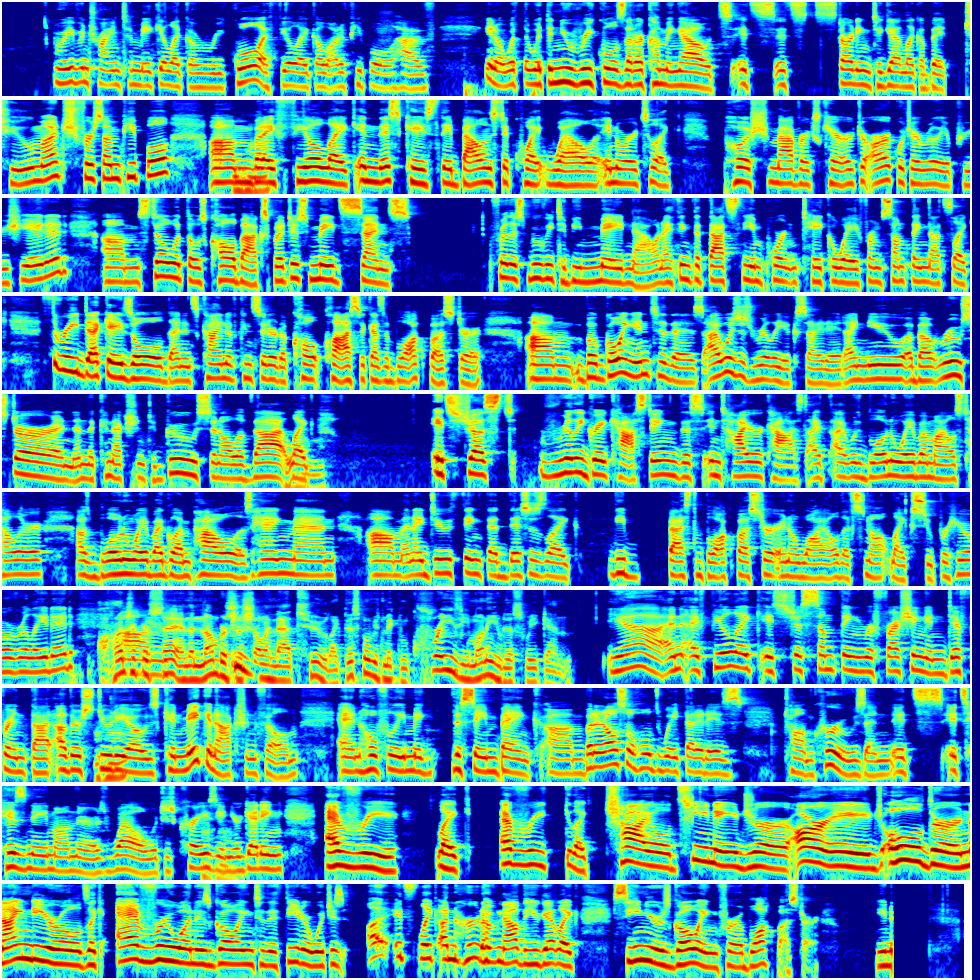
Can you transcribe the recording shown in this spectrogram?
or even trying to make it like a requel. I feel like a lot of people have, you know, with the with the new requels that are coming out, it's it's starting to get like a bit too much for some people. Um, But Mhm. I feel like in this case, they balanced it quite well in order to like push Maverick's character arc, which I really appreciated. Um, still with those callbacks, but it just made sense for this movie to be made now. And I think that that's the important takeaway from something that's like three decades old and it's kind of considered a cult classic as a blockbuster. Um, but going into this, I was just really excited. I knew about Rooster and, and the connection to Goose and all of that. Like, Mhm. it's just really great casting. This entire cast, I I was blown away by Miles Teller. I was blown away by Glen Powell as Hangman. Um, and I do think that this is like the best blockbuster in a while that's not like superhero related. A hundred Um, percent, and the numbers are showing that too. Like this movie's making crazy money this weekend. Yeah, and I feel like it's just something refreshing and different that other studios can make an action film and hopefully make the same bank. Um, but it also holds weight that it is Tom Cruise and it's it's his name on there as well, which is crazy. And you're getting every like every like child, teenager, our age, older, 90 year olds, like everyone is going to the theater, which is uh, it's like unheard of now that you get like seniors going for a blockbuster. You know,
